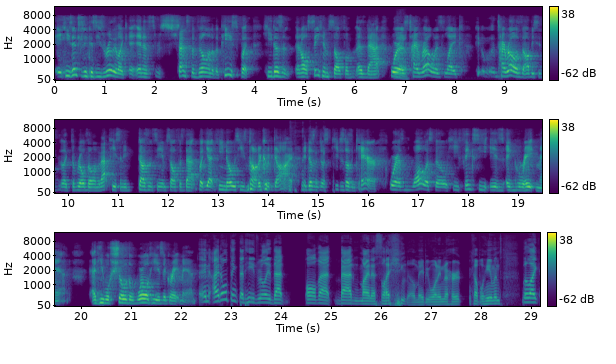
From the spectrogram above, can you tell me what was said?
he's interesting because he's really like in a sense the villain of the piece, but he doesn't at all see himself as that. Whereas Tyrell is like Tyrell is obviously like the real villain of that piece, and he doesn't see himself as that. But yet he knows he's not a good guy. He doesn't just he just doesn't care. Whereas Wallace though he thinks he is a great man. And he will show the world he is a great man. and I don't think that he's really that all that bad. Minus like you know maybe wanting to hurt a couple humans. But like,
